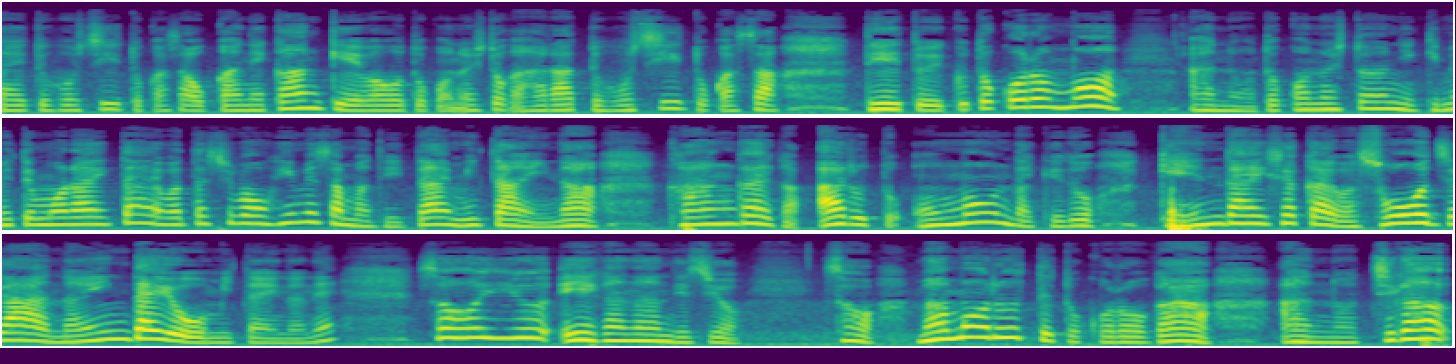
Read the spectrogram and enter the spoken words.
えてほしいとかさ、お金関係は男の人が払ってほしいとかさ、デート行くところも、あの、男の人に決めてもらいたい、私はお姫様でいたいみたいな考えがあると思うんだけど、現代社会はそうじゃないんだよ、みたいなね、そういう映画なんですよ。そう、守るってところが、あの、違う、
